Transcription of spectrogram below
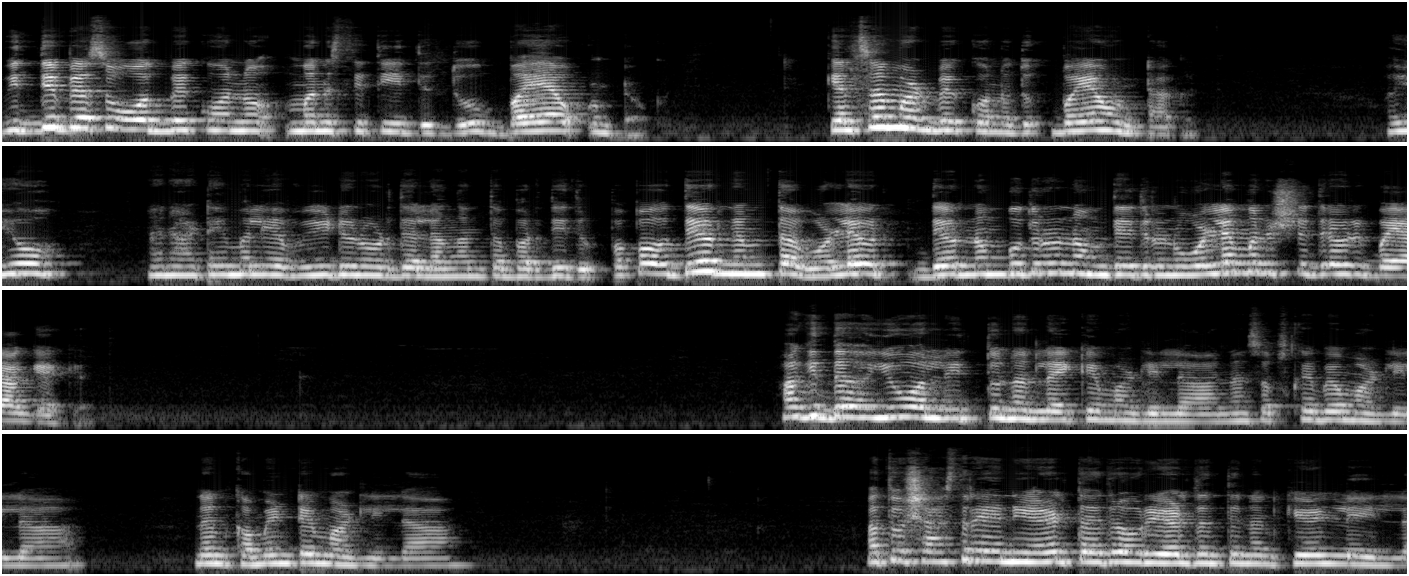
ವಿದ್ಯಾಭ್ಯಾಸ ಓದಬೇಕು ಅನ್ನೋ ಮನಸ್ಥಿತಿ ಇದ್ದಿದ್ದು ಭಯ ಉಂಟಾಗುತ್ತೆ. ಕೆಲಸ ಮಾಡಬೇಕು ಅನ್ನೋದಕ್ಕೆ ಭಯ ಉಂಟಾಗುತ್ತೆ. ಅಯ್ಯೋ, ನಾನು ಆ ಟೈಮಲ್ಲಿ ಆ ವಿಡಿಯೋ ನೋಡಿದೆ ಹಂಗಂತ ಬರ್ದಿದ್ರು. ಪಾಪ ದೇವ್ರು ನಂಬ್ತಾ ಒಳ್ಳೆ ದೇವ್ರು ನಂಬುದ್ರು ನಂಬದಿದ್ರು ಒಳ್ಳೆ ಮನುಷ್ಯರಿದ್ರೆ ಅವ್ರಿಗೆ ಭಯ ಆಗಿ ಆಗತ್ತೆ. ಹಾಗಿದ್ದ, ಅಯ್ಯೋ ಅಲ್ಲಿ ಇತ್ತು ನಾನು ಲೈಕೇ ಮಾಡಲಿಲ್ಲ, ನಾನು ಸಬ್ಸ್ಕ್ರೈಬೇ ಮಾಡಲಿಲ್ಲ, ನಾನು ಕಮೆಂಟೇ ಮಾಡಲಿಲ್ಲ. ಅಥವಾ ಶಾಸ್ತ್ರ ಏನು ಹೇಳ್ತಾ ಇದ್ರು ಅವ್ರು ಹೇಳ್ದಂತೆ ನಾನು ಕೇಳಲೇ ಇಲ್ಲ.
